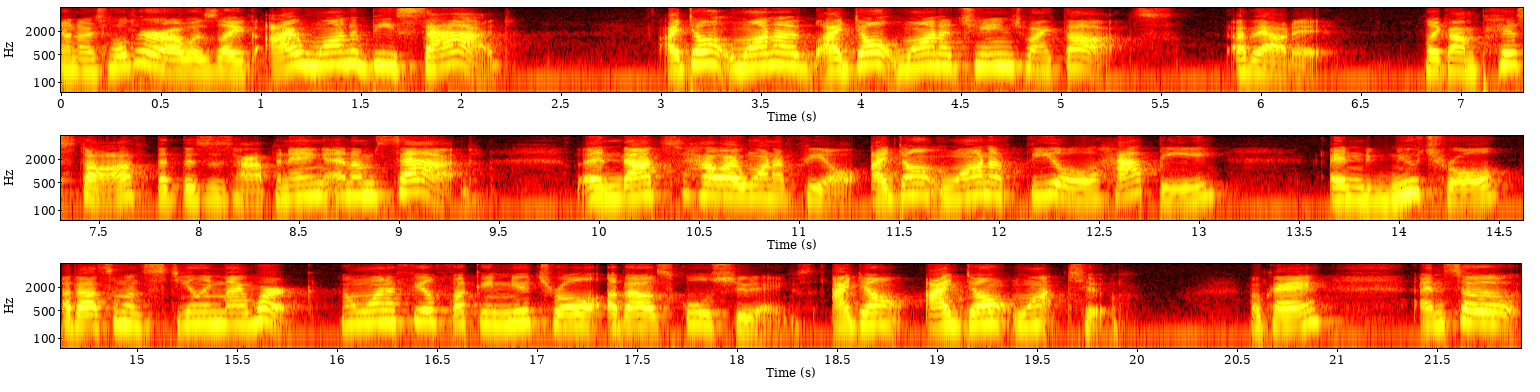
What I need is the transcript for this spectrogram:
and I told her I was like, I want to be sad. I don't want to I don't want to change my thoughts about it. Like I'm pissed off that this is happening and I'm sad and that's how I want to feel. I don't want to feel happy and neutral about someone stealing my work. I don't want to feel fucking neutral about school shootings. I don't I don't want to. Okay? And so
